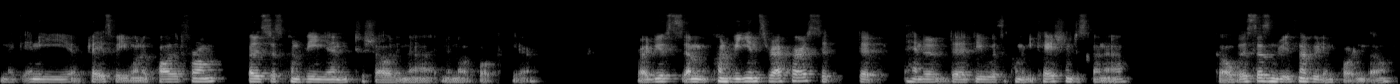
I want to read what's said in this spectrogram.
like any place where you want to call it from, but it's just convenient to show it in a, in a notebook here. Right, we have some convenience wrappers that, that handle, that deal with the communication. Just gonna go, this doesn't, it's not really important though.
